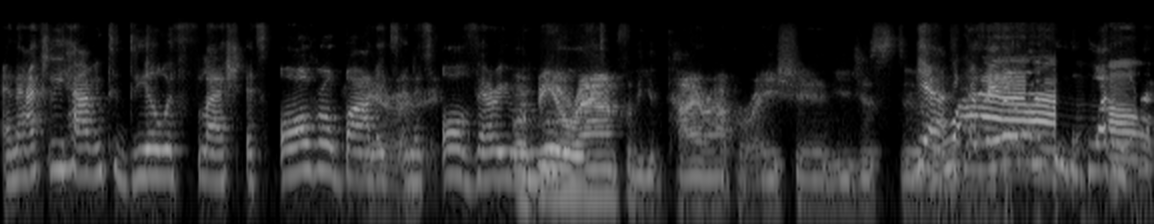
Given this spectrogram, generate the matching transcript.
and actually having to deal with flesh. It's all robotics and it's all very or removed. be around for the entire operation. You just uh, Yeah, because they don't want to see the blood and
